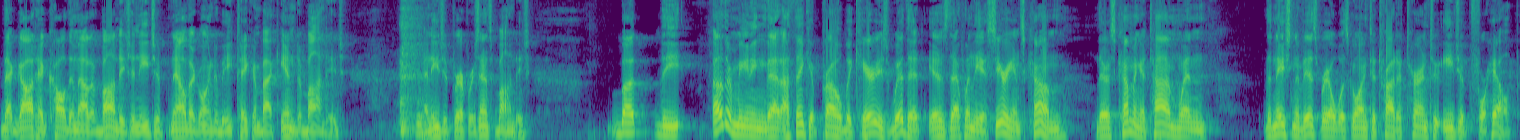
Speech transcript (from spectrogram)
that God had called them out of bondage in Egypt. Now they're going to be taken back into bondage. And Egypt represents bondage. But the other meaning that I think it probably carries with it is that when the Assyrians come, there's coming a time when the nation of Israel was going to try to turn to Egypt for help.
